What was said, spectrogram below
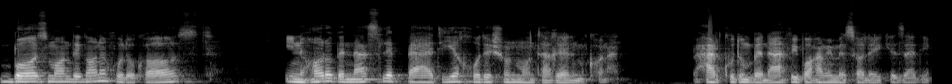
بازماندگان هولوکاست اینها رو به نسل بعدی خودشون منتقل می‌کنن. هر کدوم به نحوی با همین مثالایی که زدیم.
